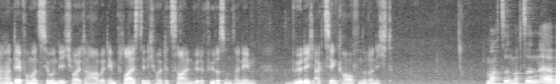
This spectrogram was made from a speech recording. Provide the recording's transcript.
anhand der Informationen, die ich heute habe, dem Preis, den ich heute zahlen würde für das Unternehmen, würde ich Aktien kaufen oder nicht? Macht Sinn, macht Sinn. Äh,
